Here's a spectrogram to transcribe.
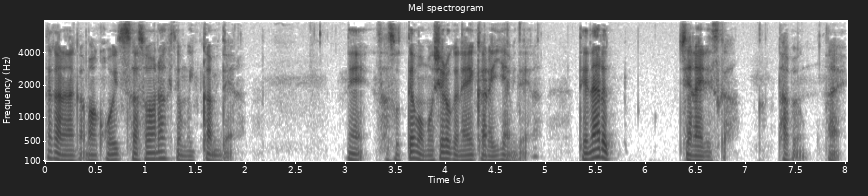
だからなんか、まあこいつ誘わなくてもいいか、みたいな。ね、誘っても面白くないからいいや、みたいな。ってなるじゃないですか。多分。はい。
